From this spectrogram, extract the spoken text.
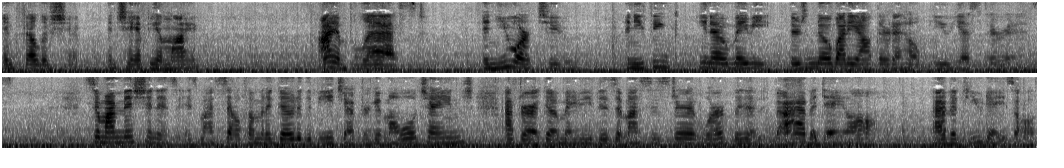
and fellowship and champion life. I am blessed, and you are too. And you think, you know, maybe there's nobody out there to help you. Yes, there is. So my mission is is myself. I'm going to go to the beach after I get my oil change. After I go maybe visit my sister at work because I have a day off. I have a few days off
